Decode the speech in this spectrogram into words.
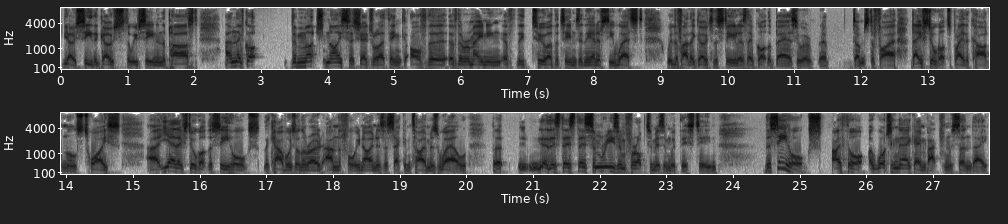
you know see the ghosts that we've seen in the past, and they've got the much nicer schedule, I think, of the of the remaining of the two other teams in the NFC West, with the fact they go to the Steelers, they've got the Bears, who are. Dumpster fire. They've still got to play the Cardinals twice. Uh, yeah, they've still got the Seahawks, the Cowboys on the road, and the 49ers a second time as well. But yeah, there's there's there's some reason for optimism with this team. The Seahawks, I thought, watching their game back from Sunday,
